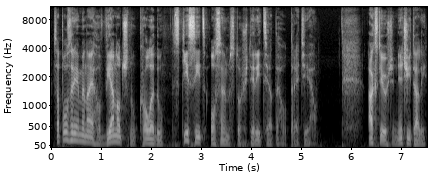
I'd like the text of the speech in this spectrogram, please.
sa pozrieme na jeho vianočnú koledu z 1843. Ak ste ju ešte nečítali,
